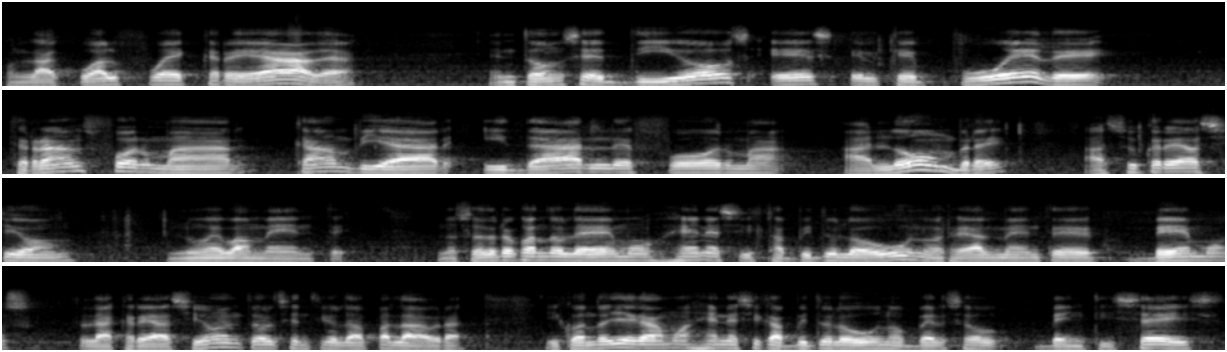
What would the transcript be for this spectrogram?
con la cual fue creada, entonces Dios es el que puede transformar, cambiar y darle forma al hombre, a su creación nuevamente. Nosotros cuando leemos Génesis capítulo 1 realmente vemos la creación en todo el sentido de la palabra. Y cuando llegamos a Génesis capítulo 1 verso 26,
